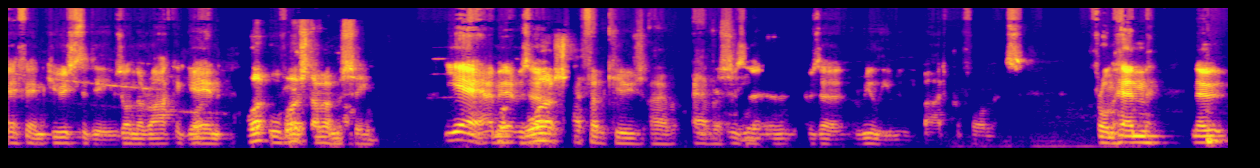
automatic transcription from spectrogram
FMQs today. He was on the rack again. What, what worst I've ever seen. Yeah, I mean, it was the worst a, FMQs I've ever it seen. a, it was a really, really bad performance from him. Now, the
